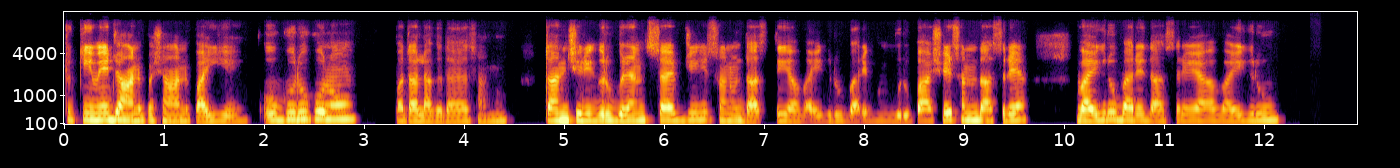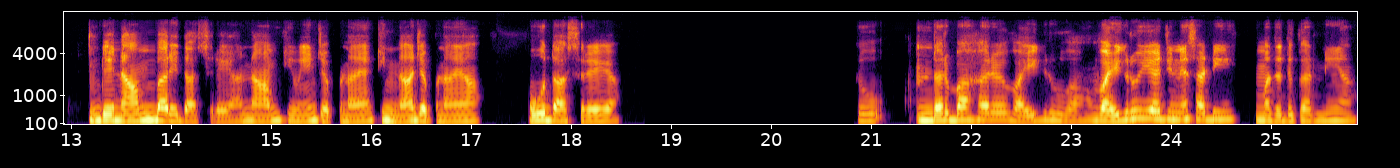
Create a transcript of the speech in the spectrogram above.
ਤੇ ਕਿਵੇਂ ਜਾਣ ਪਛਾਣ ਪਾਈਏ? ਉਹ ਗੁਰੂ ਕੋਲੋਂ ਪਤਾ ਲੱਗਦਾ ਹੈ ਸਾਨੂੰ। ਤਾਂ ਸ਼੍ਰੀ ਗੁਰੂ ਗ੍ਰੰਥ ਸਾਹਿਬ ਜੀ ਸਾਨੂੰ ਦੱਸਦੇ ਆ ਵਾਹਿਗੁਰੂ ਬਾਰੇ। ਹੁਣ ਗੁਰੂ ਪਾਸ਼ੇ ਸਾਨੂੰ ਦੱਸ ਰਿਹਾ ਵਾਹਿਗੁਰੂ ਬਾਰੇ ਦੱਸ ਰਿਹਾ ਵਾਹਿਗੁਰੂ ਦੇ ਨਾਮ ਬਾਰੇ ਦੱਸ ਰਹੇ ਆ। ਨਾਮ ਕਿਵੇਂ ਜਪਣਾ ਹੈ, ਕਿੰਨਾ ਜਪਣਾ ਆ ਉਹ ਦੱਸ ਰਹੇ ਆ। ਤੋ ਅੰਦਰ ਬਾਹਰ ਵਾਹਿਗੁਰੂ ਆ। ਵਾਹਿਗੁਰੂ ਹੀ ਆ ਜਿਨੇ ਸਾਡੀ ਮਦਦ ਕਰਨੀ ਆ,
